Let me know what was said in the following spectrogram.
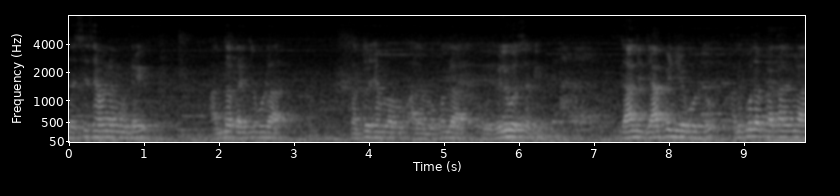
సస్యశ్యామలంగా ఉంటాయి. అందరు రైతులు కూడా సంతోషంగా వాళ్ళ ముఖంలో వెలుగు వస్తుంది. దాన్ని జాప్యం చేయకూడదు. అనుకున్న ప్రకారంగా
